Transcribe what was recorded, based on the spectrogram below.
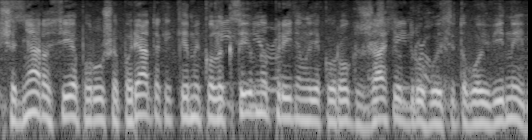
Щодня Росія порушує порядок, який ми колективно прийняли як урок з жахів Другої світової війни,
